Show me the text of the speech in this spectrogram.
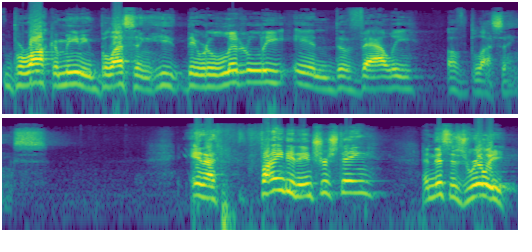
Berachah meaning blessing. He, they were literally in the valley of blessings. And I find it interesting, and this is really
